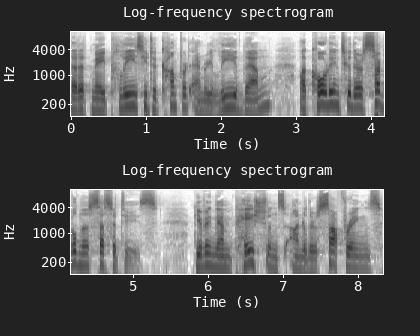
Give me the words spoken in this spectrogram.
That it may please you to comfort and relieve them according to their several necessities, giving them patience under their sufferings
